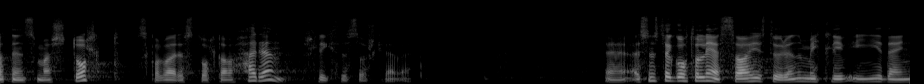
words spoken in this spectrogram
at den som er stolt, skal være stolt av Herren, slik det står skrevet. Eh, jeg syns det er godt å lese historien om mitt liv inn i den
